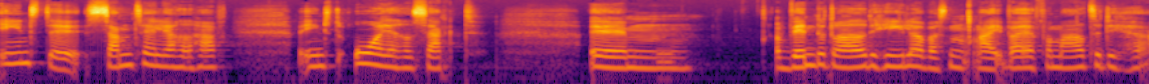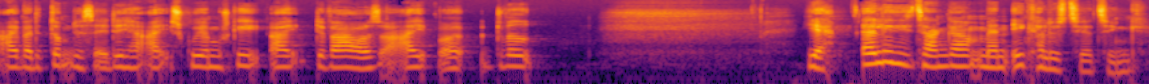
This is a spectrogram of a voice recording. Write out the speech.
eneste samtale, jeg havde haft, hver eneste ord, jeg havde sagt. Øhm, og vendte drejede det hele og var sådan, ej, var jeg for meget til det her? Ej, var det dumt, jeg sagde det her? Ej, skulle jeg måske? Ej, det var også, og ej, og, du ved. Ja, alle de tanker, man ikke har lyst til at tænke.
